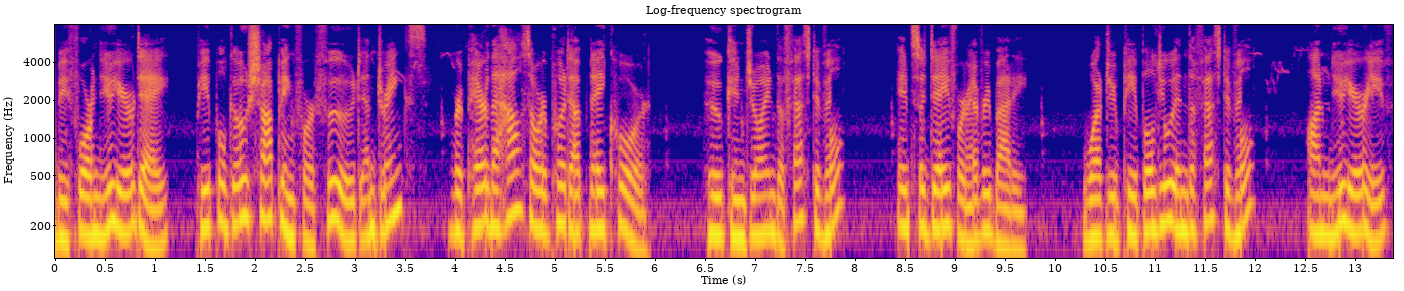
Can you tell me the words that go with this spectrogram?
Before New Year Day, people go shopping for food and drinks, repair the house or put up decor. Who can join the festival? It's a day for everybody. What do people do in the festival? On New Year Eve,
